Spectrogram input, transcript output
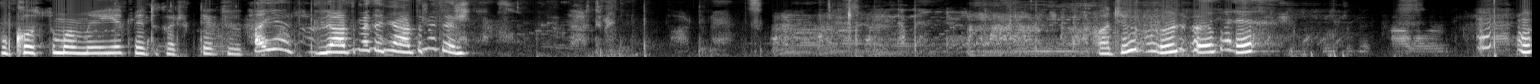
Bu kostüm almaya yetmedi karakter diyorum. Hayır yardım edin yardım edin. Hadi öl öl.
